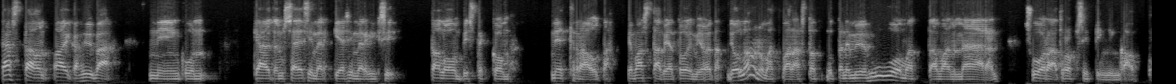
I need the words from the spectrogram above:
tästä on aika hyvä niin kuin käytännössä esimerkki esimerkiksi taloon.com Netrauta ja vastaavia toimijoita, joilla on omat varastot, mutta ne myy huomattavan määrän suoraan dropshippingin kautta.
